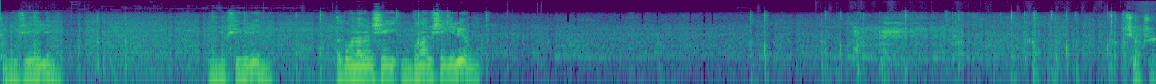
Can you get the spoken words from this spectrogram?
Şuna bir şey geliyor mu? Buna bir şey geliyor mu? Bak buna bir şey buna bir şey geliyor mu? Çok çok.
